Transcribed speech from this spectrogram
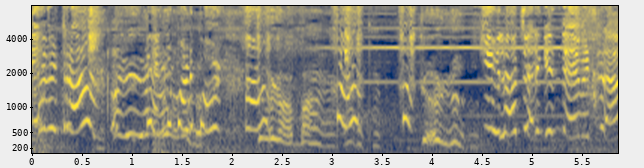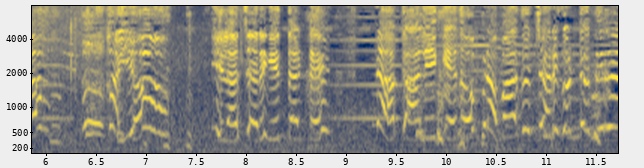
ఏమిట్రా? చూడమ్మా చూడు ఇలా జరిగిందేమిట్రా? అయ్యో ఇలా జరిగిందంటే నా ఖాళీకేదో ప్రమాదం జరుగుంటుందిరా.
